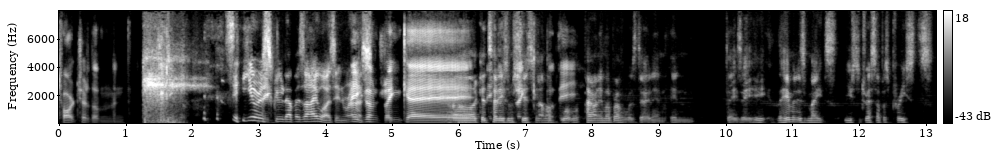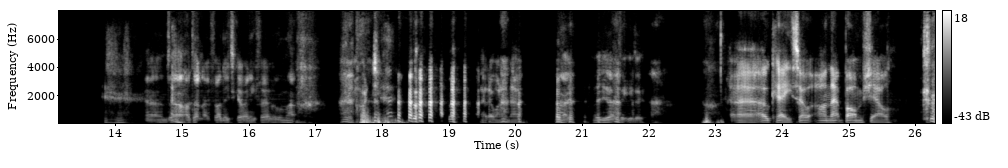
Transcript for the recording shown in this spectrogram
torture them and See, you're as screwed up as I was in make Rust. them drink. Uh, Oh, I could tell you some shit about my, what apparently my brother was doing in, in DayZ. He, him and his mates used to dress up as priests, and uh, I don't know if I need to go any further than that. I don't want to know. No, I don't think you do. Uh, okay, so on that bombshell. uh,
